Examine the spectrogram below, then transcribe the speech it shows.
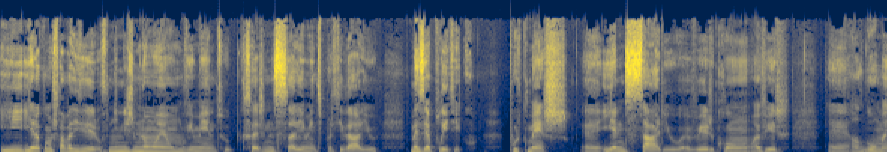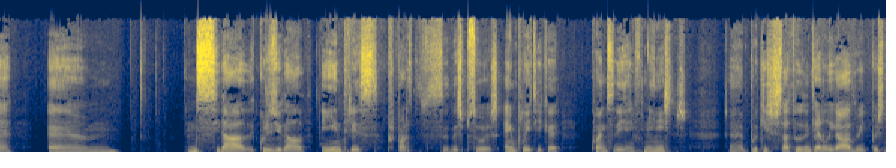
E, e, era como eu estava a dizer: o feminismo não é um movimento que seja necessariamente partidário, mas é político, porque mexe uh, e é necessário haver, com, haver uh, alguma uh, necessidade, curiosidade e interesse por parte das pessoas em política quando se dizem feministas. Eh, porque isto está tudo interligado e depois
